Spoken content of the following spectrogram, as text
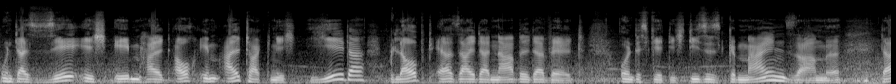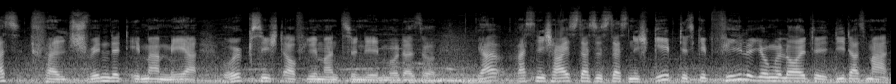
Und das sehe ich eben halt auch im Alltag nicht. Jeder glaubt, er sei der Nabel der Welt. Und es geht nicht. Dieses Gemeinsame, das verschwindet immer mehr, Rücksicht auf jemanden zu nehmen oder so. Ja, was nicht heißt, dass es das nicht gibt. Es gibt viele junge Leute, die das machen.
